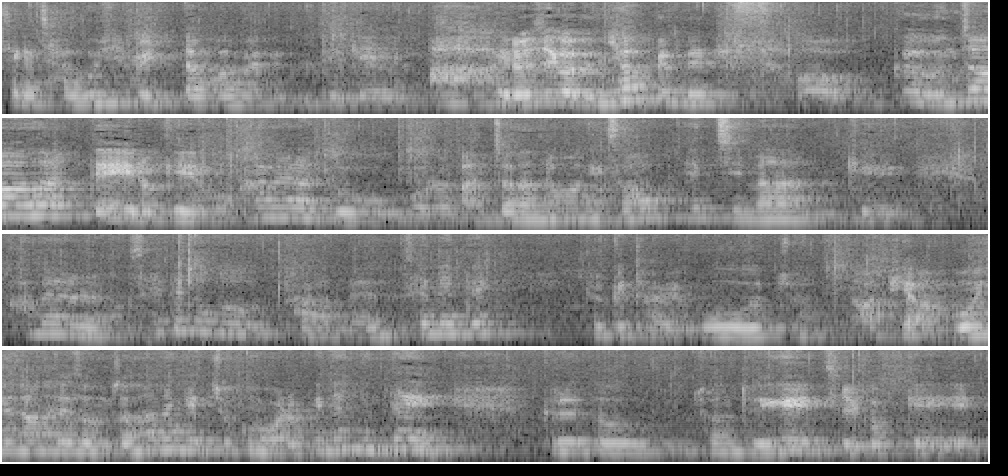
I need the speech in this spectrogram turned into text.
제가 자부심이 있다고 하면 되게 아 이러시거든요. 근데 어, 그 운전할 때 이렇게 뭐 카메라도 물론 안전한 상황에서 했지만 이렇게 카메라를 세대 정도 달았는 세네 대 그렇게 달고 좀 앞이 안 보이는 상태에서 운전하는 게 조금 어렵긴 했는데 그래도 전 되게 즐겁게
